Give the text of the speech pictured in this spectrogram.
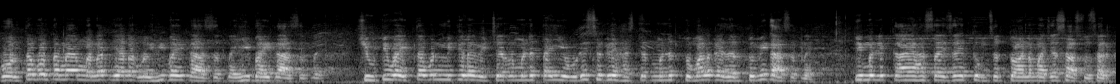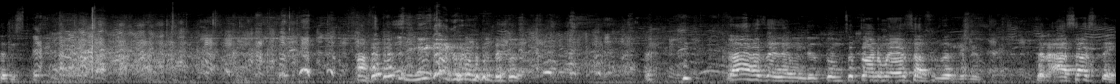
बोलता बोलता माझ्या मनात या लागलो. ही बाई का हसत नाही? ही बाई का हसत नाही? शेवटी वाईटता पण मी तिला विचारलं म्हणलं ताई एवढे सगळे हसतात म्हणलं तुम्हाला काय झालं? तुम्ही का हसत नाही? ती म्हणली काय हसायचंय? तुमचं तोंड माझ्या सासू सारखं आता मी काय करू म्हणतो काय हसायला म्हणतो? तुमचं तोंड माझ्या सासू जर दिसत. तर असं असतंय.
